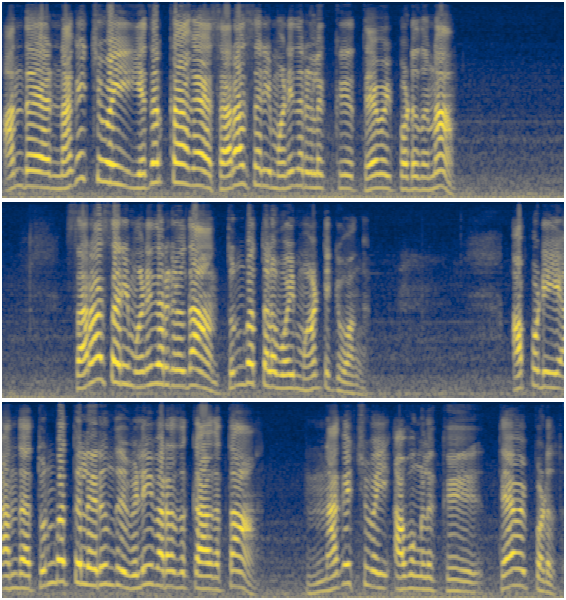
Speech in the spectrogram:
அந்த நகைச்சுவை எதற்காக சராசரி மனிதர்களுக்கு தேவைப்படுதுன்னா சராசரி மனிதர்கள் தான் துன்பத்தில் போய் மாட்டிக்குவாங்க. அப்படி அந்த துன்பத்திலிருந்து வெளிவரதுக்காகத்தான் நகைச்சுவை அவங்களுக்கு தேவைப்படுது.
